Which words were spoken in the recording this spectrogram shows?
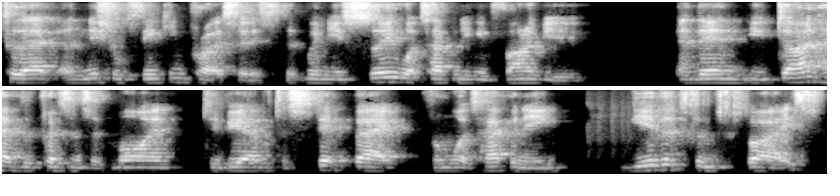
to that initial thinking process that when you see what's happening in front of you, and then you don't have the presence of mind to be able to step back from what's happening give it some space,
